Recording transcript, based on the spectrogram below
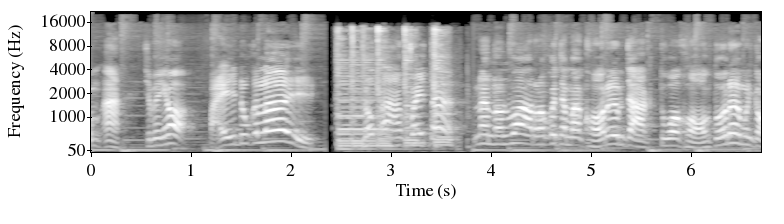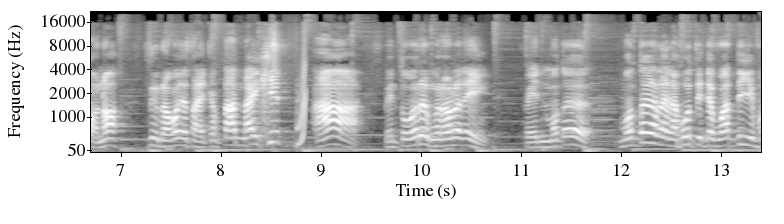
มอะจะเป็นก็ไปดูกันเลยนกอ่างไฟเตอร์แน่นอนว่าเราก็จะมาขอเริ่มจากตัวของตัวเริ่มมันก่อนเนาะซึ่งเราก็จะใส่กัปตันไนคิดอ่า เป็นตัวเริ่มของเรานั่นเอง เป็นมอเตอร์มอเตอร์อะไรล่ะโคตรติดแต่วัดดีไฟ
